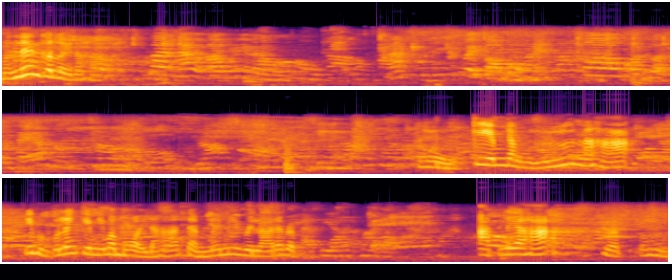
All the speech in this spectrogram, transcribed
มาเล่นกันเลยนะคะ โอ้เกมอย่างลื่นนะฮะ นี่ผมก็เล่นเกมนี้มาบ่อยนะฮะ แต่ไม่มีเวลาได้แบบ อัดเลยอะฮะ แบบอือหือ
